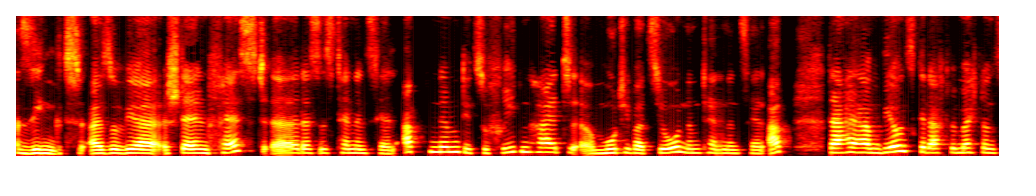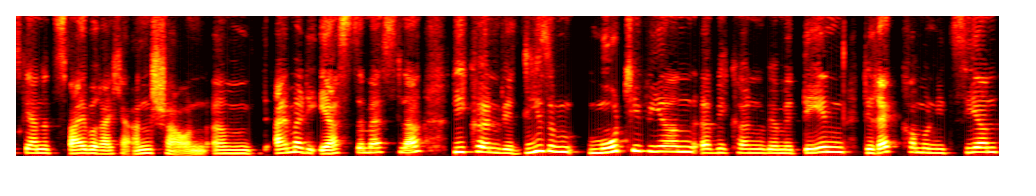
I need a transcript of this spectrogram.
sinkt. Also wir stellen fest, äh, dass es tendenziell abnimmt, die Zufriedenheit, äh, Motivation nimmt tendenziell ab. Daher haben wir uns gedacht, wir möchten uns gerne zwei Bereiche anschauen. Ähm, einmal die Erstsemestler, wie können wir diese motivieren, äh, wie können wir mit denen direkt kommunizieren,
